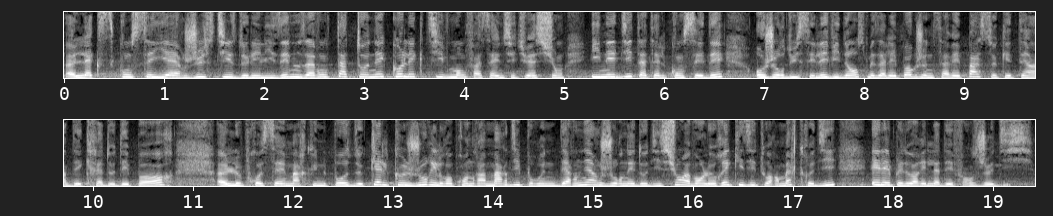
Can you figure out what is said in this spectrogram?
l'ex-conseillère justice de l'Élysée. Nous avons tâtonné collectivement face à une situation inédite, a-t-elle concédé. Aujourd'hui, c'est l'évidence, mais à l'époque, je ne savais pas ce qu'était un décret de déport. Le procès marque une pause de quelques jours. Il reprendra mardi pour une dernière journée d'audition avant le réquisitoire mercredi et les plaidoiries de la défense jeudi.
